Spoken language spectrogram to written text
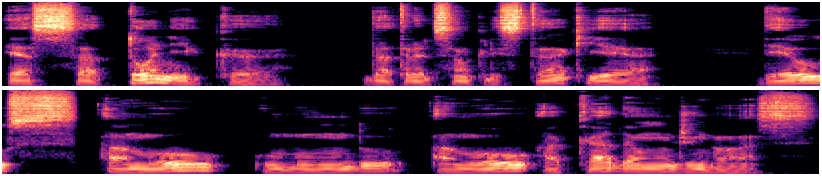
essa tônica da tradição cristã que é Deus amou o mundo, amou a cada um de nós.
